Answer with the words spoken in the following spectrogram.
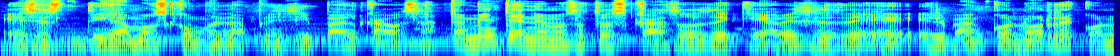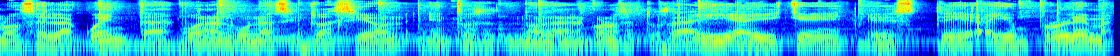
Ese es, digamos, como la principal causa. También tenemos otros casos de que a veces eh, el banco no reconoce la cuenta por alguna situación, entonces no la reconoce. Entonces ahí hay que este, hay un problema.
